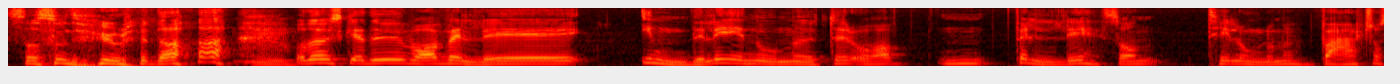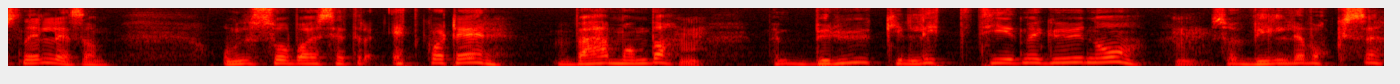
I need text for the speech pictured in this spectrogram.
Sånn som du gjorde da. Mm. Og da husker jeg du var veldig inderlig i noen minutter, og var veldig sånn til ungdommen, vær så snill, liksom. Om du så bare setter av ett kvarter hver mandag, Mm. men bruk litt tid med Gud nå, Mm. så vil det vokse.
